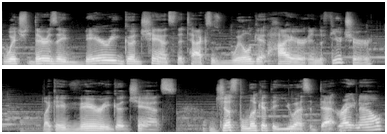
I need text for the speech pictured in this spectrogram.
which there is a very good chance that taxes will get higher in the future, like a very good chance. Just look at the US debt right now.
